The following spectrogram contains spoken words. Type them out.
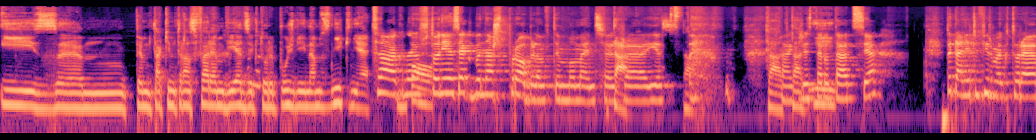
i z mm, tym takim transferem wiedzy, który później nam zniknie. Tak, no bo... już to nie jest jakby nasz problem w tym momencie, tak, że jest tak, tak, tak, tak że jest ta rotacja. Pytanie, czy firmy, które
